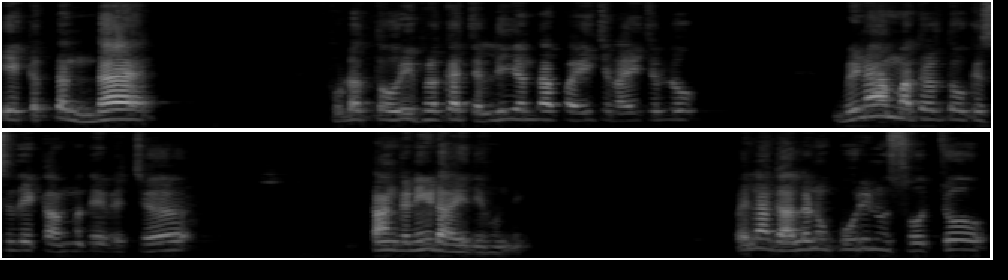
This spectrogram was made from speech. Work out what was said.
ਇੱਕ ਧੰਦਾ ਹੈ ਥੋੜਾ ਤੋਰੀ ਫਲਕਾ ਚੱਲੀ ਜਾਂਦਾ, ਭਾਈ ਚਲਾਈ ਚੱਲੋ। ਬਿਨਾ ਮਤਲਬ ਤੋਂ ਕਿਸੇ ਦੇ ਕੰਮ ਦੇ ਵਿੱਚ ਟੰਗ ਨਹੀਂ ਡਾਈ ਦੀ ਹੁੰਦੀ। ਪਹਿਲਾਂ ਗੱਲ ਨੂੰ ਪੂਰੀ ਨੂੰ ਸੋਚੋ,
